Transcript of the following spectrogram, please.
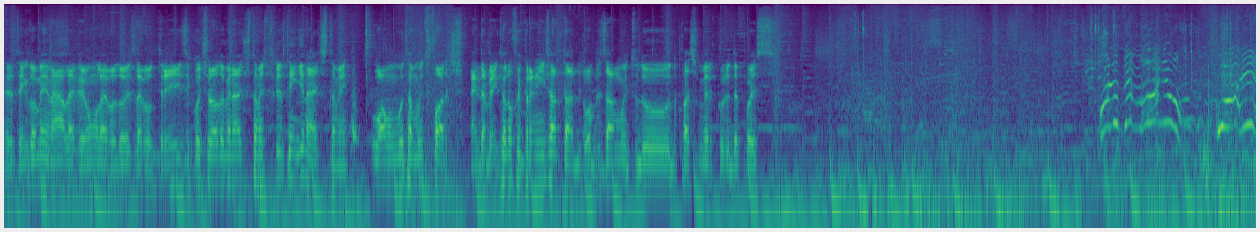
Ele tem que dominar level 1, level 2, level 3 e continuar a dominar justamente porque ele tem Ignite também. O Amumu tá muito forte. Ainda bem que eu não fui pra Ninja Tab. Vou precisar muito do, do passe de Mercúrio depois. Olha o demônio! Corre!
